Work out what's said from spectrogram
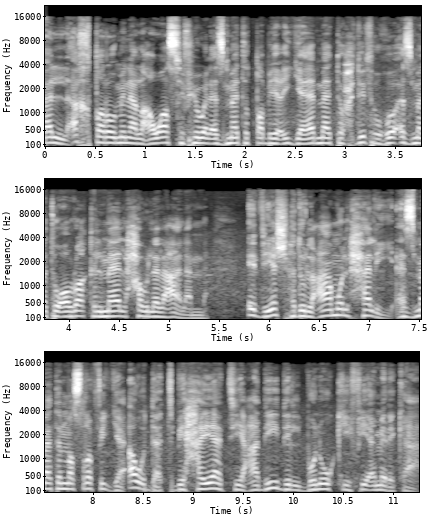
الأخطر من العواصف والأزمات الطبيعية ما تحدثه أزمة أوراق المال حول العالم إذ يشهد العام الحالي أزمات مصرفية أودت بحياة عديد البنوك في أمريكا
